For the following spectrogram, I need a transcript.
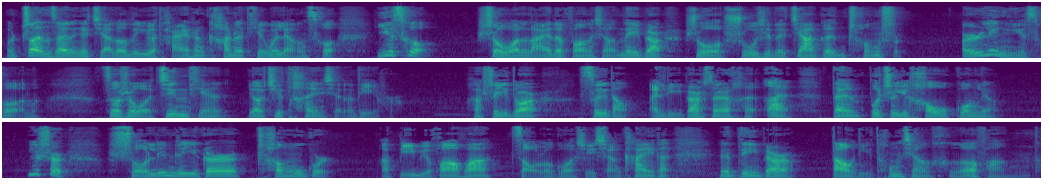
我站在那个简陋的月台上，看着铁轨两侧，一侧是我来的方向，那边是我熟悉的家跟城市，而另一侧呢，则是我今天要去探险的地方。它是一段隧道，哎，里边虽然很暗，但不至于毫无光亮。于是手拎着一根长木棍啊，比比划划走了过去，想看一看那那边到底通向何方呢？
